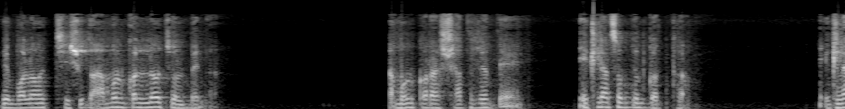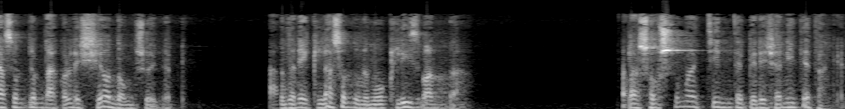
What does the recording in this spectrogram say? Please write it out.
এর বলা হচ্ছে শুধু আমল করলেও চলবে না। আমল করার সাথে সাথে এখলাস অর্জন করতে হবে। এখলাস অর্জন না করলে সেও ধ্বংস হয়ে যাবে। আর যারা এখলাস অর্জন মুখলিস বান্দা, তারা সবসময় চিন্তা, পেরেশানিতে থাকেন।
